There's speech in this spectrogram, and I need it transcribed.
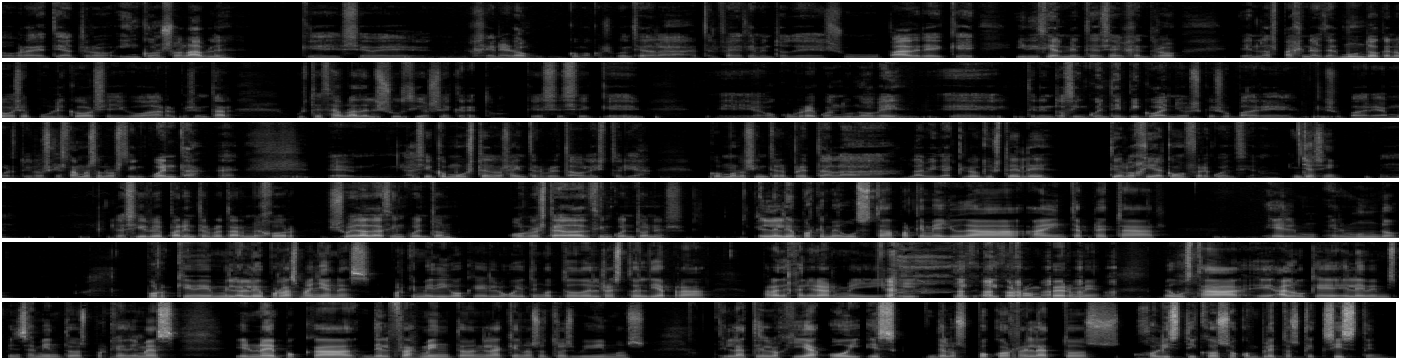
obra de teatro inconsolable que se generó como consecuencia del fallecimiento de su padre, que inicialmente se engendró en las páginas del mundo, que luego se publicó, se llegó a representar. Usted habla del sucio secreto, que es ese que eh, ocurre cuando uno ve, eh, teniendo cincuenta y pico años, que su, padre, que su padre ha muerto. Y los que estamos en los cincuenta, eh, así como usted nos ha interpretado la historia, ¿cómo nos interpreta la, la vida? Creo que usted lee teología con frecuencia. ¿no? Yo sí. ¿Le sirve para interpretar mejor su edad de cincuentón o nuestra edad de cincuentones? Le leo porque me gusta, porque me ayuda a interpretar el, el mundo, porque me lo leo por las mañanas, porque me digo que luego yo tengo todo el resto del día para, para degenerarme y, y, corromperme. Me gusta eh, algo que eleve mis pensamientos, porque además en una época del fragmento en la que nosotros vivimos, la teología hoy es de los pocos relatos holísticos o completos que existen,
